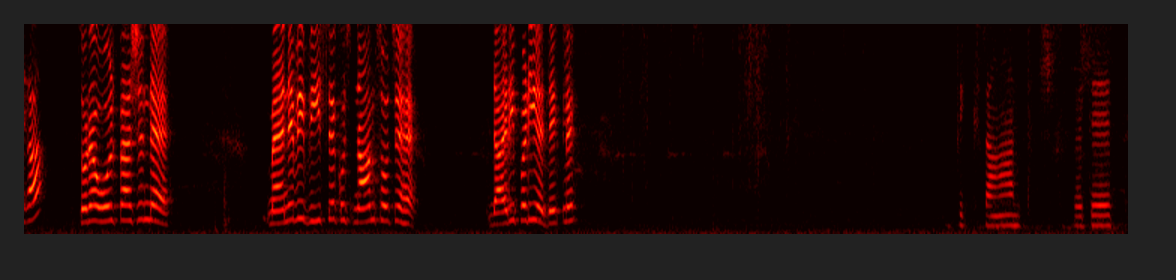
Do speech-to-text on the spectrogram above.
रहेगा थोड़ा ओल्ड फ़ैशन है। मैंने भी वी से कुछ नाम सोचे हैं। डायरी पड़ी है देख ले। विक्रांत विदित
